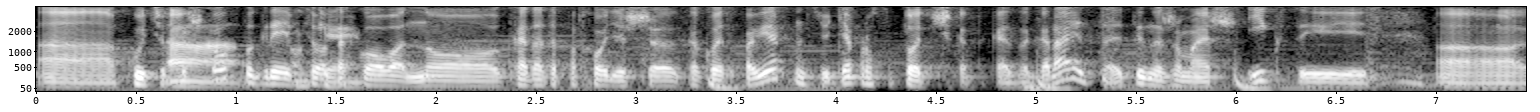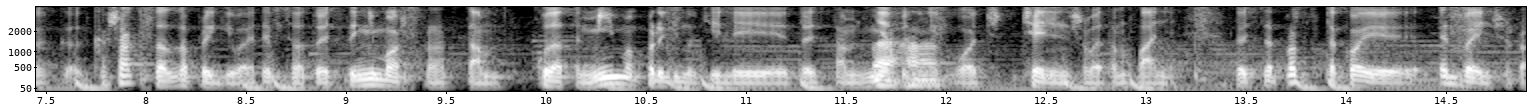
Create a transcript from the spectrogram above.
а, куча прыжков а, в игре и всего такого, но когда ты подходишь к какой-то поверхности, у тебя просто точечка такая загорается, и ты нажимаешь X, и а, кошак туда запрыгивает, и все. То есть ты не можешь там куда-то мимо прыгнуть, или то есть там нет ага. никакого челленджа в этом плане. То есть это просто такой adventure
